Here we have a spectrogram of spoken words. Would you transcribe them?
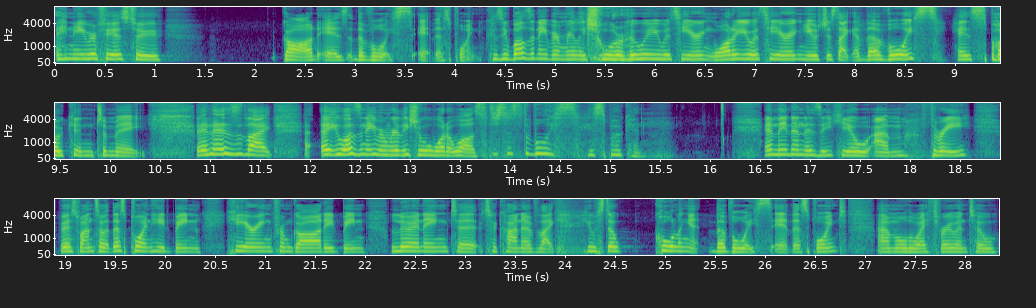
And he refers to God as the voice at this point because he wasn't even really sure who he was hearing, what he was hearing. He was just like, the voice has spoken to me. And it's like, he wasn't even really sure what it was. This is the voice has spoken. And then in Ezekiel um, 3, verse 1, so at this point he'd been hearing from God, he'd been learning to, to kind of like, he was still calling it the voice at this point, um, all the way through until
